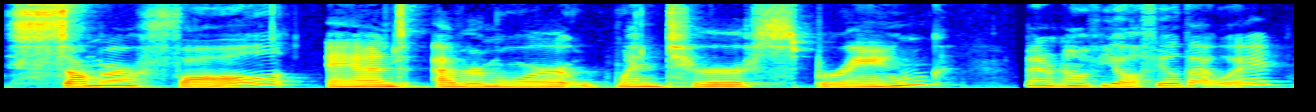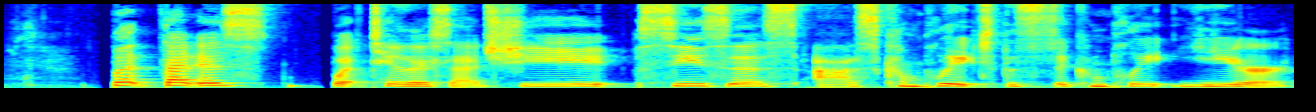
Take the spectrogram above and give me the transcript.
summer fall and evermore winter spring. I don't know if y'all feel that way, but that is what Taylor said. She sees this as complete. This is a complete year.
